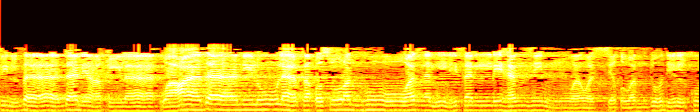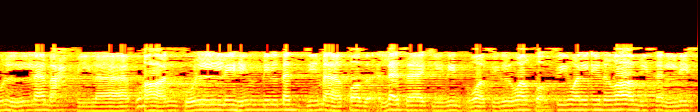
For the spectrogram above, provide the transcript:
في البادل عقلا وعادان الأولى فاقصرنه وثلثا لهمز ووسط وامدد الكل محفلا. وعن كلهم بالمد ما قبل ساكن وفي الوقف والإدغام ثلث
